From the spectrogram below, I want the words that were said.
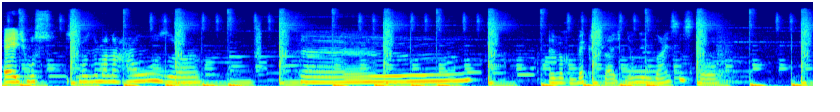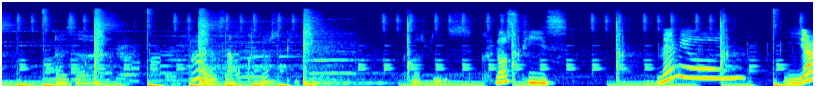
Ey, ich muss, ich muss nochmal nach Hause. Äh, einfach wegschleichen, Junge, die weiß es doch. Also. Ah, das sind auch Knospis. Knospis. Knospis. Memion. Ja.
